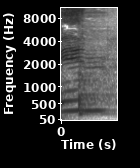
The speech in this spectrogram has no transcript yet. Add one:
in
